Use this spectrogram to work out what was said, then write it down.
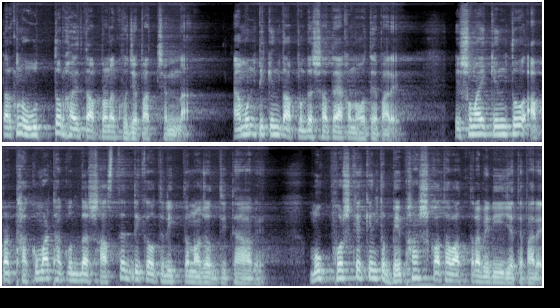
তার কোনো উত্তর হয়তো আপনারা খুঁজে পাচ্ছেন না। এমনটি কিন্তু আপনাদের সাথে এখন হতে পারে। এ সময় কিন্তু আপনার ঠাকুমা ঠাকুরদার স্বাস্থ্যের দিকে অতিরিক্ত নজর দিতে হবে। মুখ ফসকে কিন্তু বেফাঁস কথাবার্তা বেরিয়ে যেতে পারে।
